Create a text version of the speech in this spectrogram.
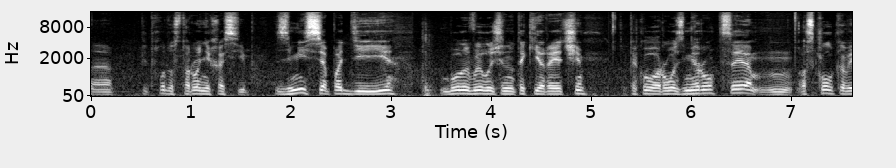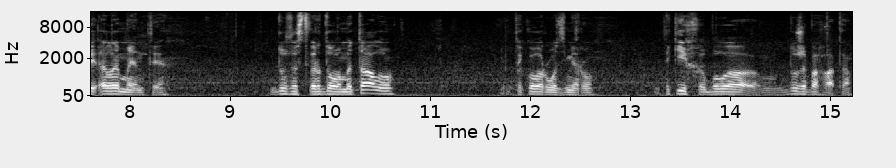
е, підходу сторонніх осіб. З місця події були вилучені такі речі такого розміру. Це осколкові елементи дуже з твердого металу такого розміру. Таких було дуже багато.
